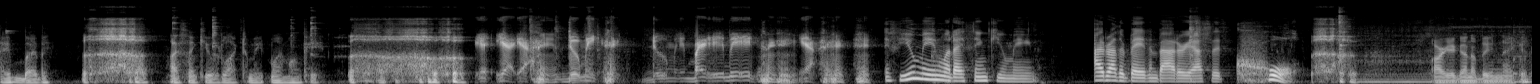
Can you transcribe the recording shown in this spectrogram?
Hey, baby. I think you would like to meet my monkey. Yeah, yeah, yeah. Do me. Do me, baby. Yeah. If you mean what I think you mean, I'd rather bathe in battery acid. Cool. Are you gonna be naked?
